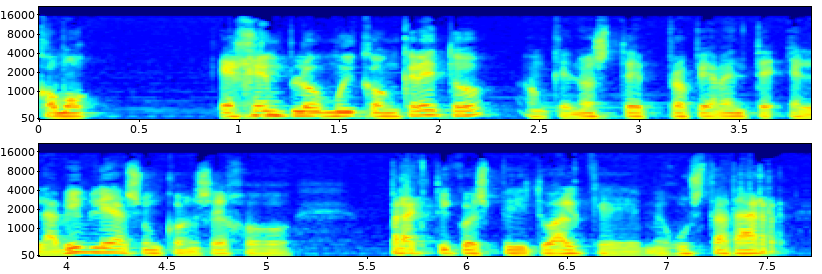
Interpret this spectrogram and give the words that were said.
Como ejemplo muy concreto, aunque no esté propiamente en la Biblia, es un consejo práctico espiritual que me gusta dar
